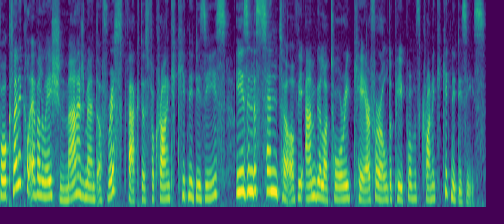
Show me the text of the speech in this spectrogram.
For clinical evaluation, management of risk factors for chronic kidney disease is in the center of the ambulatory care for older people with chronic kidney disease.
